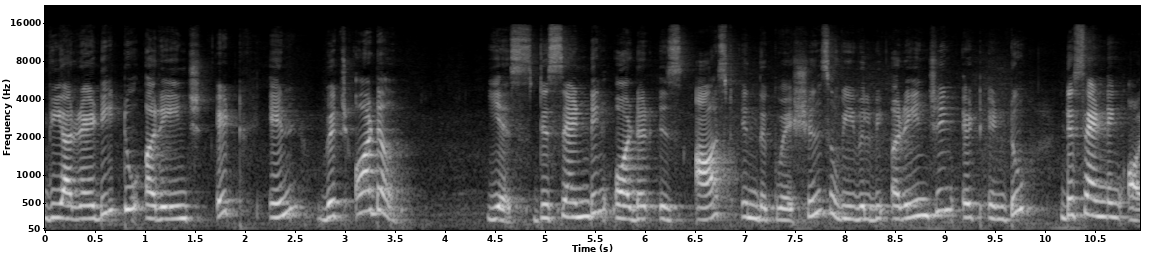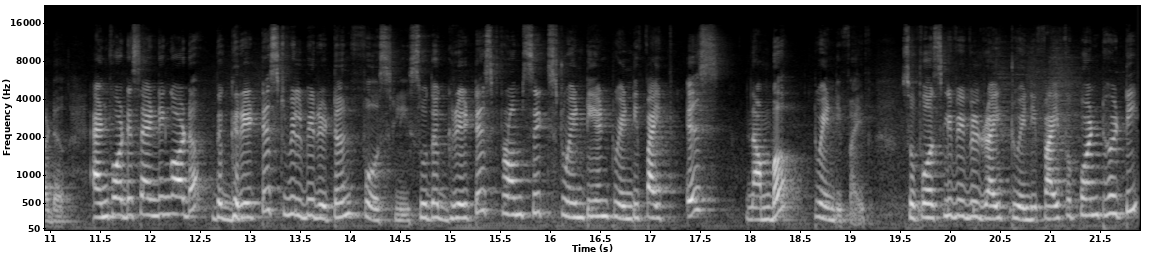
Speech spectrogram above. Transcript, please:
we are ready to arrange it in which order? Yes, descending order is asked in the question. So, we will be arranging it into descending order. And for descending order, the greatest will be written firstly. So, the greatest from 6, 20 and 25 is number 25. So, firstly we will write 25 upon 30.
